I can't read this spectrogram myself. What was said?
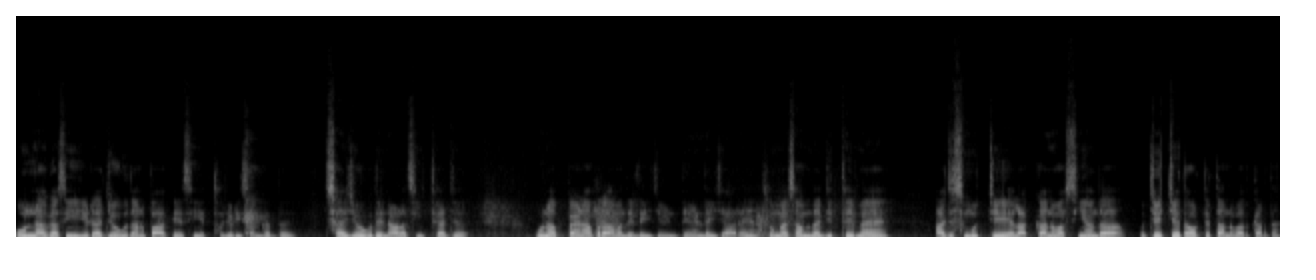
ਉਹਨਾਂ ਕੁ ਅਸੀਂ ਜਿਹੜਾ ਯੋਗਦਾਨ ਪਾ ਕੇ ਅਸੀਂ ਇੱਥੋਂ ਜਿਹੜੀ ਸੰਗਤ ਦੇ ਸਹਿਯੋਗ ਦੇ ਨਾਲ ਅਸੀਂ ਉੱਥੇ ਅੱਜ ਉਹਨਾਂ ਭੈਣਾਂ ਭਰਾਵਾਂ ਦੇ ਲਈ ਜੀਣ- ਦੇਣ ਲਈ ਜਾ ਰਹੇ ਹਾਂ। ਸੋ ਮੈਂ ਸਮਝਦਾ ਜਿੱਥੇ ਮੈਂ ਅੱਜ ਸਮੁੱਚੇ ਇਲਾਕਾ ਨਿਵਾਸੀਆਂ ਦਾ ਉਚੇਚੇ ਤੌਰ ਤੇ ਧੰਨਵਾਦ ਕਰਦਾ।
